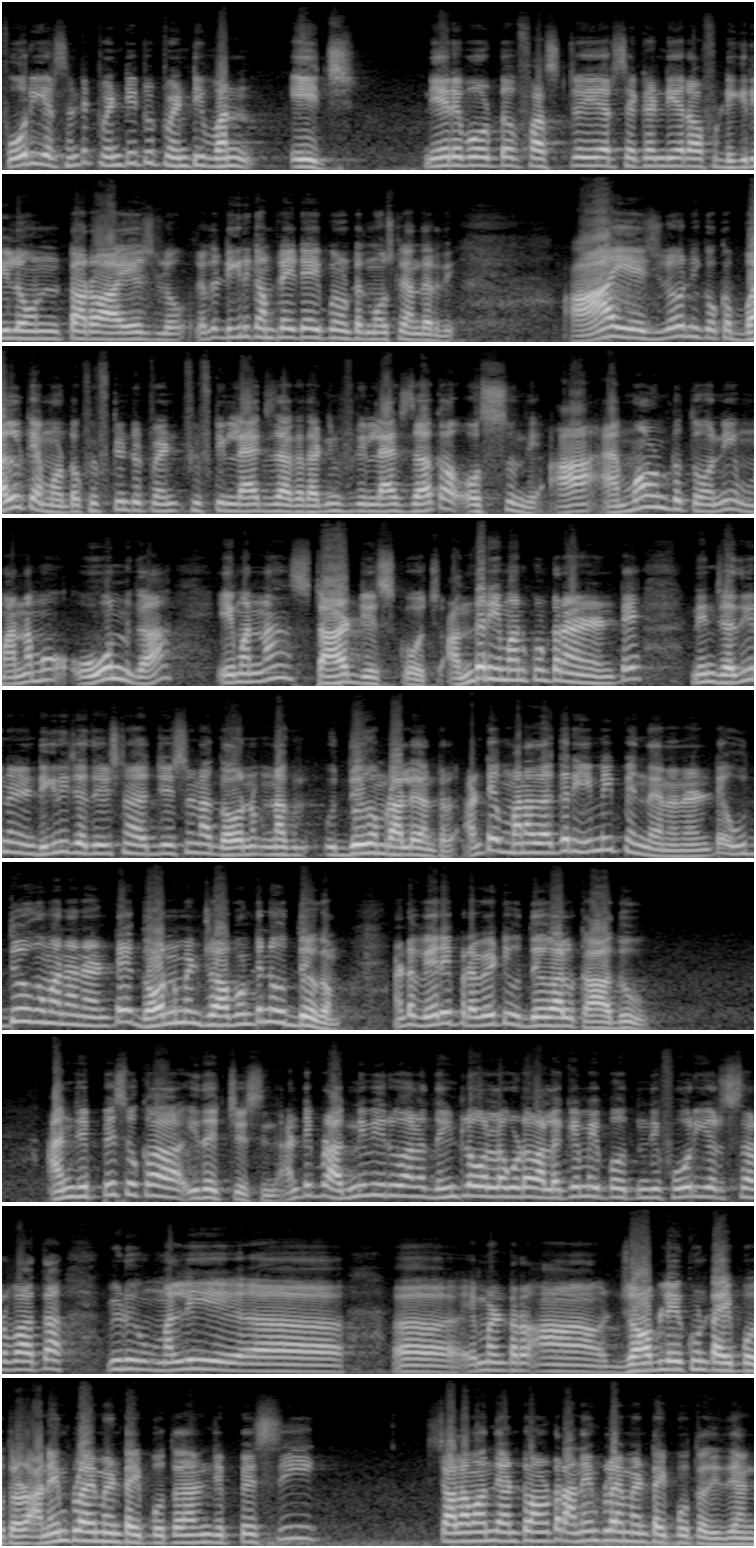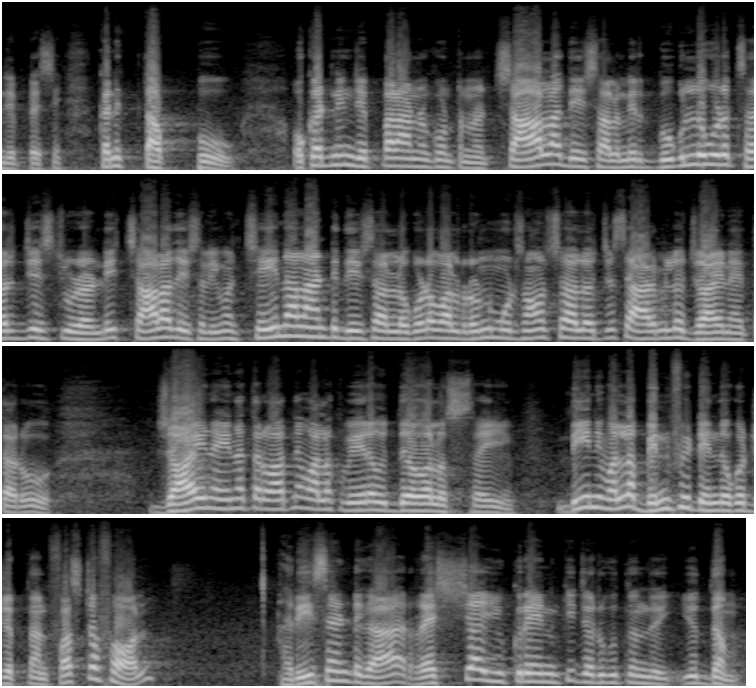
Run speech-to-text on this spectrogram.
ఫోర్ ఇయర్స్ అంటే twenty two twenty one age near about first year second year of డిగ్రీలో ఉంటారో ఆ ఏజ్లో లేదా డిగ్రీ కంప్లీట్ అయిపోయి ఉంటుంది మోస్ట్లీ అందరిది. ఆ ఏజ్లో నీకు ఒక బల్క్ అమౌంట్ ఒక fifteen to twenty fifteen lakhs దాకా థర్టీన్ ఫిఫ్టీన్ ల్యాక్స్ దాకా వస్తుంది. ఆ అమౌంట్తోని మనము ఓన్గా ఏమన్నా స్టార్ట్ చేసుకోవచ్చు. అందరు ఏమనుకుంటున్నారంటే నేను చదివిన నేను డిగ్రీ చదివిన అది చేసిన నాకు గవర్నమెంట్ నాకు ఉద్యోగం రాలేదంటారు. అంటే మన దగ్గర ఏమైపోయింది అని అంటే ఉద్యోగం అని అంటే గవర్నమెంట్ జాబ్ ఉంటేనే ఉద్యోగం. అంటే వేరే ప్రైవేట్ ఉద్యోగాలు కాదు. అని చెప్పేసి ఒక ఇది వచ్చేసింది. అంటే ఇప్పుడు అగ్నివీరు అన్న దీంట్లో వల్ల కూడా వాళ్ళకి ఏమైపోతుంది? ఫోర్ ఇయర్స్ తర్వాత వీడు మళ్ళీ ఏమంటారు జాబ్ లేకుండా అయిపోతాడు అన్ఎంప్లాయ్మెంట్ అయిపోతాడు అని చెప్పేసి చాలామంది అంటూ ఉంటారు అన్ఎంప్లాయ్మెంట్ అయిపోతుంది ఇది అని చెప్పేసి. కానీ తప్పు. ఒకటి నేను చెప్పాలనుకుంటున్నాను చాలా దేశాలు మీరు గూగుల్లో కూడా సెర్చ్ చేసి చూడండి చాలా దేశాలు ఈవెన్ చైనా లాంటి దేశాల్లో కూడా వాళ్ళు రెండు మూడు సంవత్సరాలు వచ్చేసి ఆర్మీలో జాయిన్ అవుతారు. జాయిన్ అయిన తర్వాతనే వాళ్ళకి వేరే ఉద్యోగాలు వస్తాయి. దీనివల్ల బెనిఫిట్ ఏందో ఒకటి చెప్తాను. ఫస్ట్ ఆఫ్ ఆల్ రీసెంట్గా రష్యా యుక్రెయిన్కి జరుగుతుంది యుద్ధం.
